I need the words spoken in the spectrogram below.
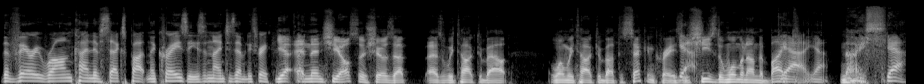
the very wrong kind of sex pot in the Crazies in 1973. yeah, and then she also shows up as we talked about when we talked about the second crazy. Yeah. She's the woman on the bike. Yeah, yeah. Nice. Yeah.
